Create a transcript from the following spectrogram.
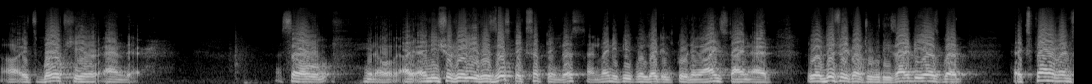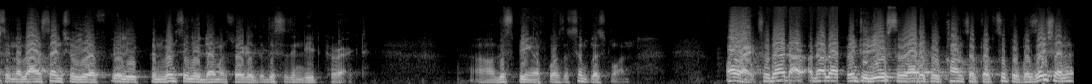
Uh, it's both here and there. So, you know, and you should really resist accepting this, and many people did, including Einstein, had real difficulty with these ideas, but experiments in the last century have really convincingly demonstrated that this is indeed correct. Uh, this being, of course, the simplest one. All right, so that, uh, now that I've introduced the radical concept of superposition,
